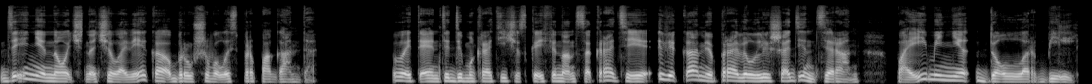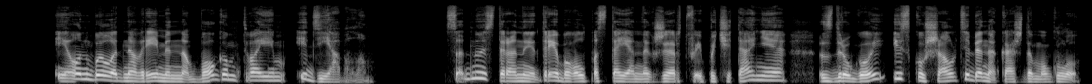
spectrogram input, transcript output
День и ночь на человека обрушивалась пропаганда. В этой антидемократической финансократии веками правил лишь один тиран по имени Доллар Биль и он был одновременно богом твоим и дьяволом. С одной стороны, требовал постоянных жертв и почитания, с другой — искушал тебя на каждом углу.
